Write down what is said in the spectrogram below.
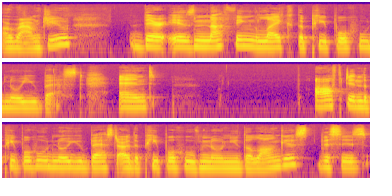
around you. There is nothing like the people who know you best. And often the people who know you best are the people who've known you the longest. This is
